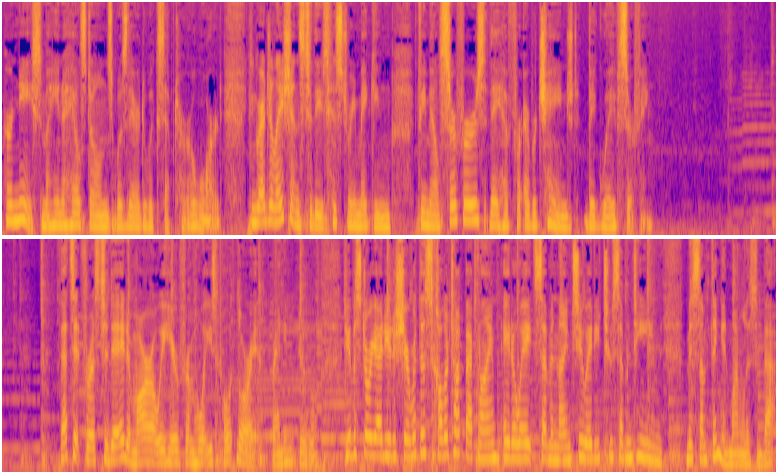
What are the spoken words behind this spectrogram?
her niece, Mahina Hailstones, was there to accept her award. Congratulations to these history making female surfers. They have forever changed big wave surfing. That's it for us today. Tomorrow we hear from Hawaii's Poet Laureate, Brandy McDougall. Do you have a story idea to share with us? Call or talk back line 808 792 8217. Miss something and want to listen back?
